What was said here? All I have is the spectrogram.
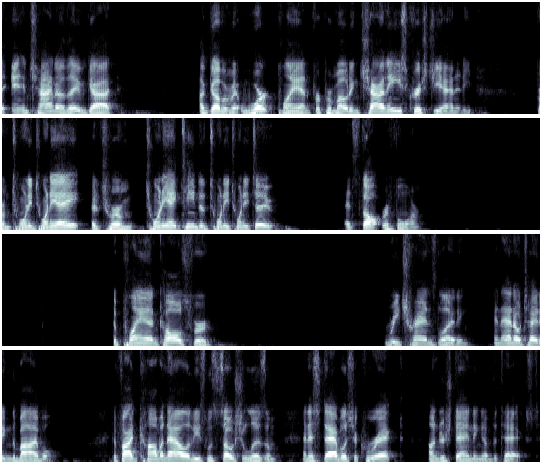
In China, they've got a government work plan for promoting Chinese Christianity from 2028 uh, from 2018 to 2022. It's thought reform. The plan calls for retranslating and annotating the Bible to find commonalities with socialism and establish a correct understanding of the text.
